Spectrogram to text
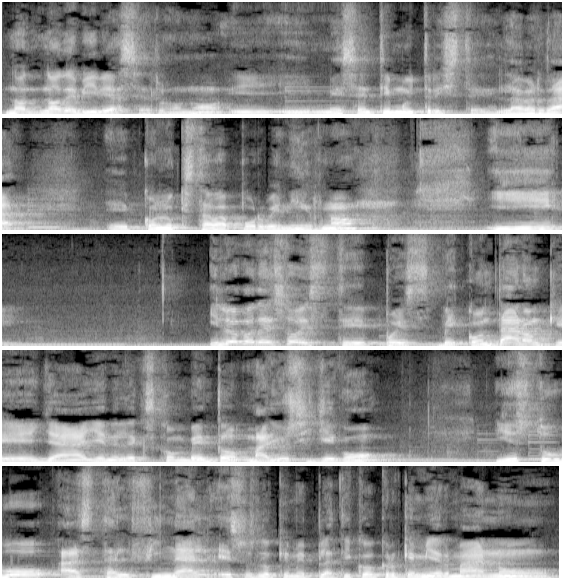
no, no debí de hacerlo, ¿no? Y, me sentí muy triste, la verdad, eh, con lo que estaba por venir, ¿no? Y Y luego de eso, este, pues me contaron que ya ahí en el ex convento Mario sí llegó y estuvo hasta el final. Eso es lo que me platicó. Creo que mi hermano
